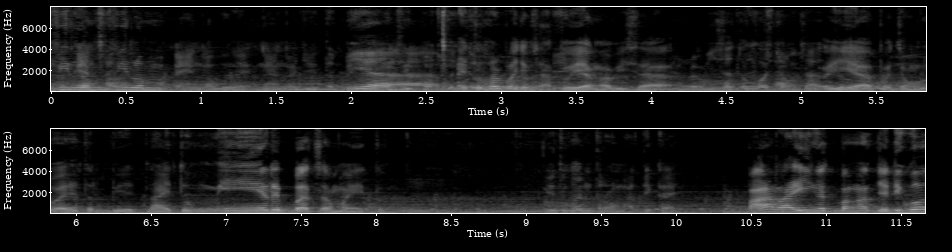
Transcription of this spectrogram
film-film. Makanya nggak boleh nggak nggak jadi terbit. Iya. Itu dua. kan pocong satu ya nggak bisa. nggak bisa tuh pocong satu iya pocong duanya terbit. Nah itu mirip banget sama itu. Itu kan traumatik kayak. Parah inget banget jadi gue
